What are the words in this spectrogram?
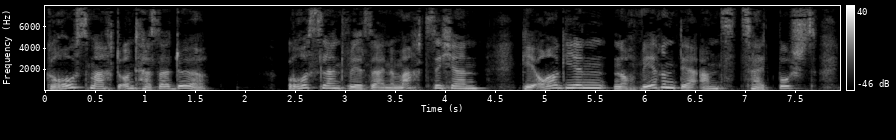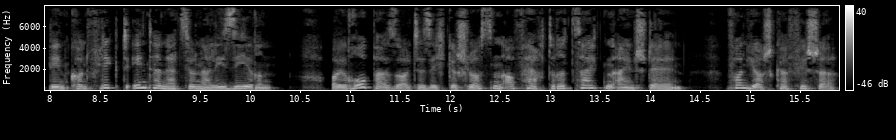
Großmacht und Hasardeur. Russland will seine Macht sichern, Georgien noch während der Amtszeit Bushs den Konflikt internationalisieren. Europa sollte sich geschlossen auf härtere Zeiten einstellen. Von Joschka Fischer.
